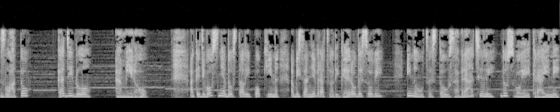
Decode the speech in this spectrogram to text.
Zlato, kadidlo a mirhu. A keď vo sne dostali pokyn, aby sa nevracali k Herodesovi, inou cestou sa vrátili do svojej krajiny.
